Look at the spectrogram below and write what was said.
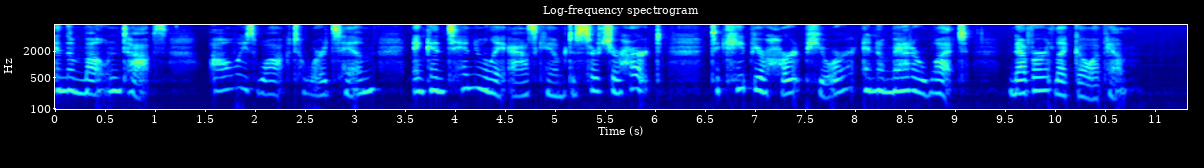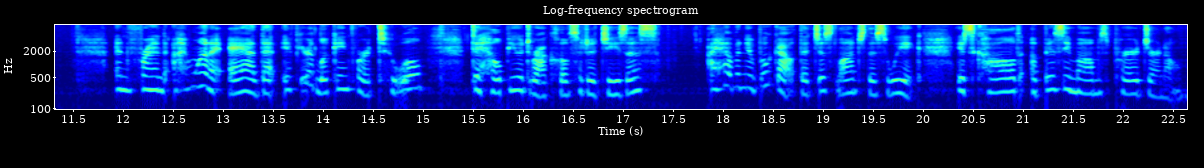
in the mountaintops, always walk towards Him and continually ask Him to search your heart, to keep your heart pure, and no matter what, never let go of Him. And friend, I want to add that if you're looking for a tool to help you draw closer to Jesus, I have a new book out that just launched this week. It's called A Busy Mom's Prayer Journal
